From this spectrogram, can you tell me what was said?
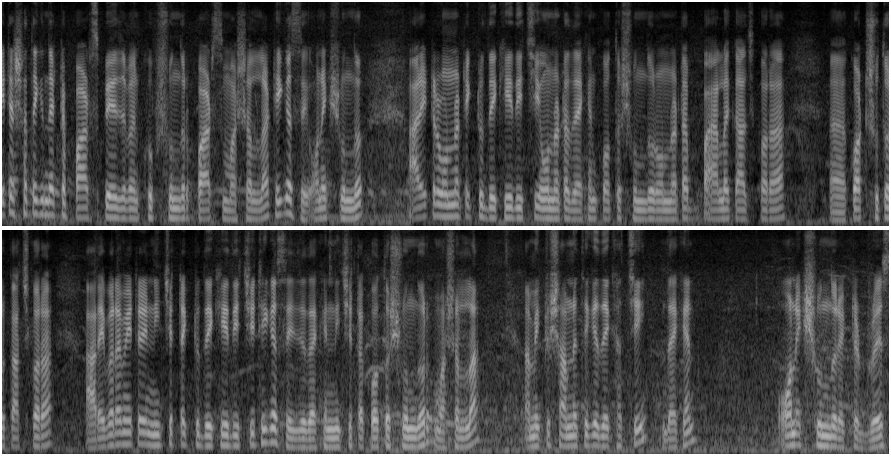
এটার সাথে কিন্তু একটা পার্টস পেয়ে যাবেন, খুব সুন্দর পার্টস মাসাল্লাহ ঠিক আছে? অনেক সুন্দর। আর এটার ওনাটা একটু দেখিয়ে দিচ্ছি। ওনাটা দেখেন, কত সুন্দর ওনাটা পালে কাজ করা কট সুতোর কাজ করা। আর এবার আমি এটার নিচেরটা একটু দেখিয়ে দিচ্ছি, ঠিক আছে? এই যে দেখেন, নিচেরটা কত সুন্দর মাসাল্লাহ আমি একটু সামনে থেকে দেখাচ্ছি। দেখেন অনেক সুন্দর একটা ড্রেস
